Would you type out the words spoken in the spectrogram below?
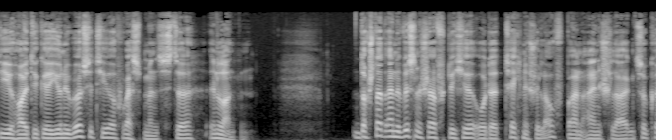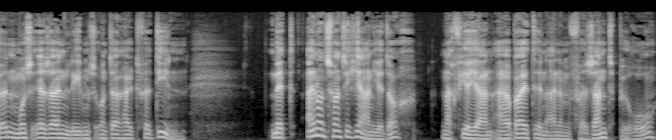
die heutige University of Westminster in London. Doch statt eine wissenschaftliche oder technische Laufbahn einschlagen zu können, muss er seinen Lebensunterhalt verdienen. Mit 21 Jahren jedoch, nach vier Jahren Arbeit in einem Versandbüro,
